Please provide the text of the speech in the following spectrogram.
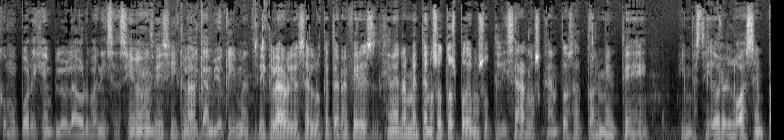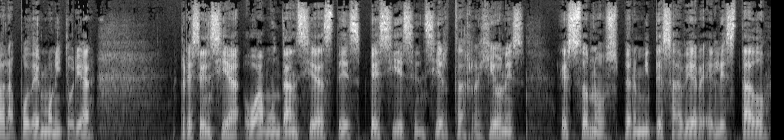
como por ejemplo la urbanización el cambio climático. Sí, claro, yo sé a lo que te refieres. Generalmente nosotros podemos utilizar los cantos, actualmente investigadores lo hacen, para poder monitorear presencia o abundancias de especies en ciertas regiones. Esto nos permite saber el estado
